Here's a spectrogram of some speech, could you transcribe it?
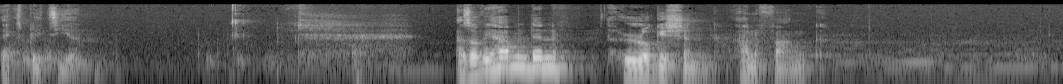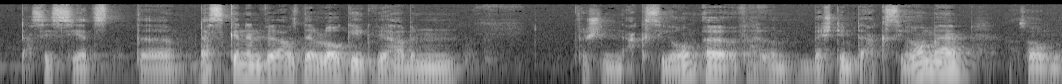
explizieren. Also wir haben den logischen Anfang. Das ist jetzt, äh, das kennen wir aus der Logik. Wir haben verschiedene Axiome, äh, bestimmte Axiome, also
